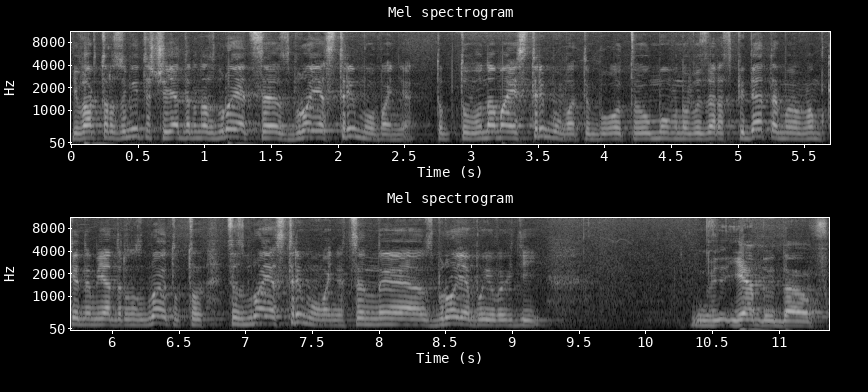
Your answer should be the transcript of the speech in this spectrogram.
І варто розуміти, що ядерна зброя це зброя стримування. Тобто вона має стримувати, бо от умовно ви зараз підете, ми вам кинемо ядерну зброю. Тобто це зброя стримування, це не зброя бойових дій. Ну, Я би дав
